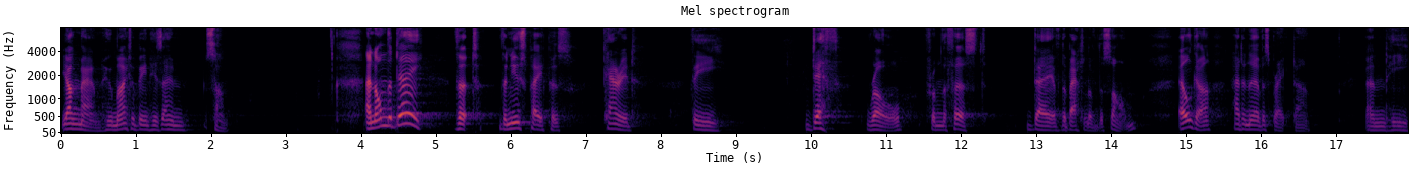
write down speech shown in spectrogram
young man who might have been his own son. And on the day that the newspapers carried the death roll from the first day of the Battle of the Somme, Elgar had a nervous breakdown and he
